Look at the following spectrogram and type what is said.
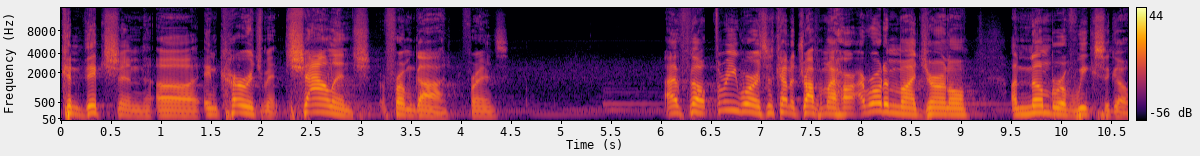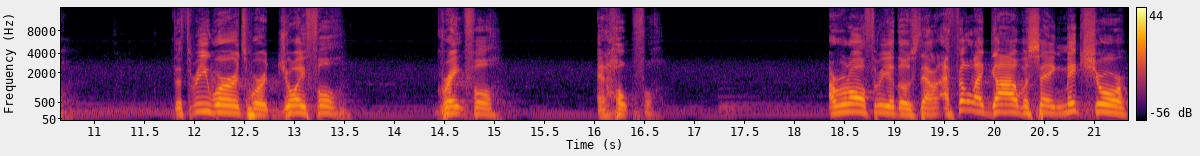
conviction, uh, encouragement, challenge from God, friends. I felt three words just kind of drop in my heart. I wrote them in my journal a number of weeks ago. The three words were joyful, grateful, and hopeful. I wrote all three of those down. I felt like God was saying, make sure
